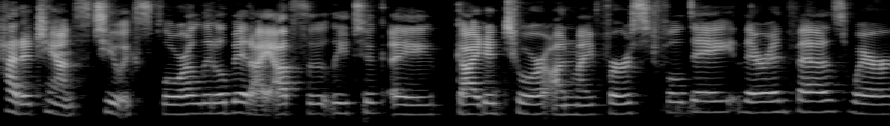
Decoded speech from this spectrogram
had a chance to explore a little bit. I absolutely took a guided tour on my first full day there in Fez, where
